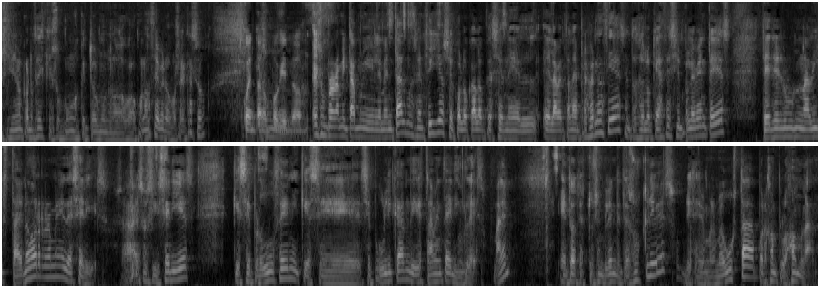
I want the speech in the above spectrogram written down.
si no lo conocéis, que supongo que todo el mundo lo, conoce, pero por si acaso. Cuéntanos un, poquito. Es un programita muy elemental, muy sencillo. Se coloca lo que es en, el, en la ventana de preferencias. Entonces lo que hace simplemente es tener una lista enorme de series. O sea, eso sí, series que se producen y que se, se publican directamente en inglés, ¿vale? Entonces tú simplemente te suscribes, dices, me gusta, por ejemplo, Homeland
